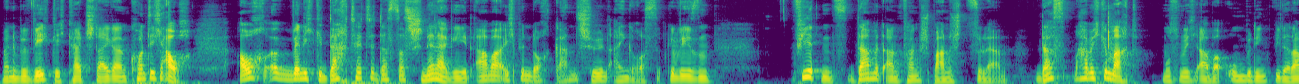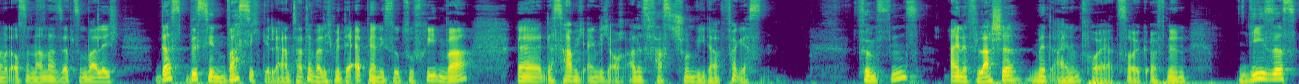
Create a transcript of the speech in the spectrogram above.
meine Beweglichkeit steigern konnte ich auch. Auch äh, wenn ich gedacht hätte, dass das schneller geht, aber ich bin doch ganz schön eingerostet gewesen. Viertens, damit anfangen, Spanisch zu lernen. Das habe ich gemacht, muss mich aber unbedingt wieder damit auseinandersetzen, weil ich das bisschen, was ich gelernt hatte, weil ich mit der App ja nicht so zufrieden war, äh, das habe ich eigentlich auch alles fast schon wieder vergessen. Fünftens, eine Flasche mit einem Feuerzeug öffnen. Dieses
